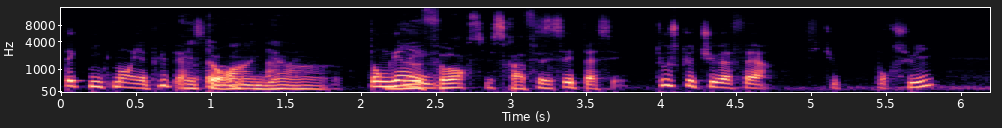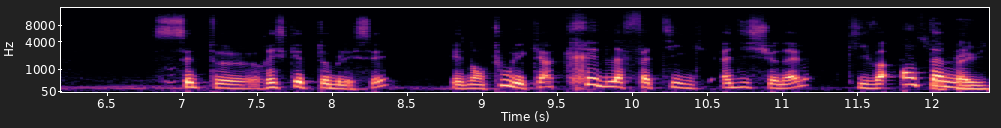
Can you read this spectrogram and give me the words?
Techniquement, il n'y a plus personne. Et tu auras un gain, Ton gain de force, il sera fait. C'est passé. Tout ce que tu vas faire, si tu poursuis, c'est de risquer de te blesser. Et dans tous les cas, créer de la fatigue additionnelle qui va entamer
